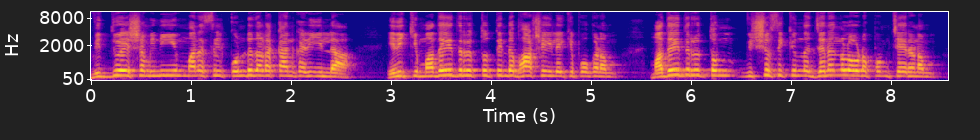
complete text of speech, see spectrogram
വിദ്വേഷം ഇനിയും മനസ്സിൽ കൊണ്ടു നടക്കാൻ കഴിയില്ല. എനിക്ക് മതേതരത്വത്തിന്റെ ഭാഷയിലേക്ക് പോകണം. മതേതരത്വം വിശ്വസിക്കുന്ന ജനങ്ങളോടൊപ്പം ചേരണം.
